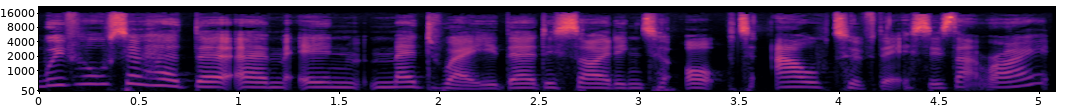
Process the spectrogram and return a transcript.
we've also heard that um, in Medway they're deciding to opt out of this. Is that right?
